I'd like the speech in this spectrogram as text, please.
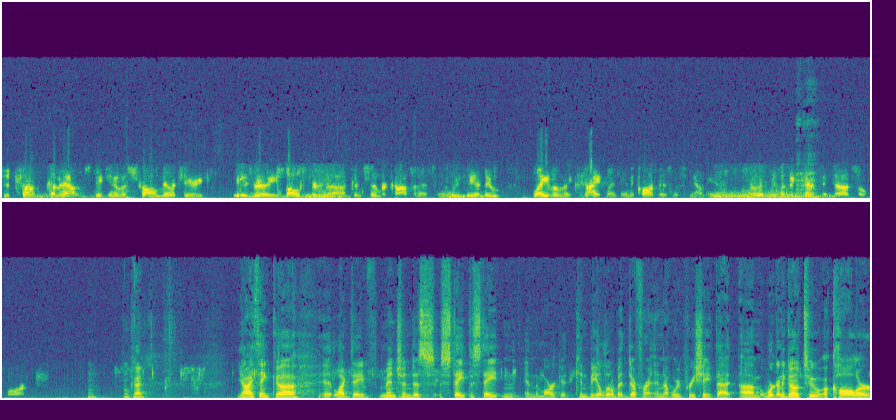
the Trump coming out speaking of a strong military, it has really bolstered uh, consumer confidence, and we see a new wave of excitement in the car business down here. So this is a big benefit to us so far. Okay. Yeah, I think, uh, it, like Dave mentioned, this state to state and, and the market can be a little bit different, and we appreciate that. Um, we're going to go to a caller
